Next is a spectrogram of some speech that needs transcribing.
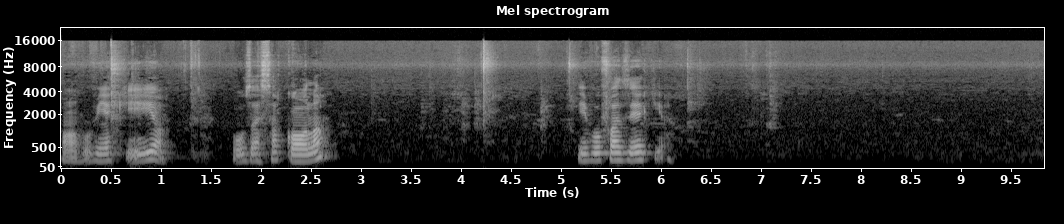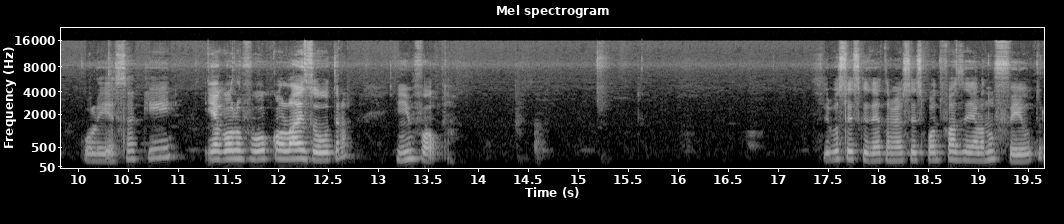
Ó, vou vir aqui, ó. Vou usar essa cola. E vou fazer aqui, ó. Colei essa aqui. E agora eu vou colar as outras em volta. Se vocês quiserem também, vocês podem fazer ela no feltro.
